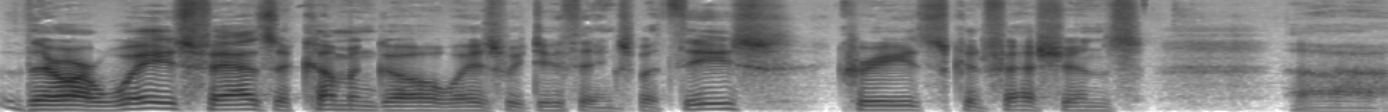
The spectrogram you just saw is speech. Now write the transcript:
there are ways, fads that come and go, ways we do things, but these creeds, confessions, uh,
